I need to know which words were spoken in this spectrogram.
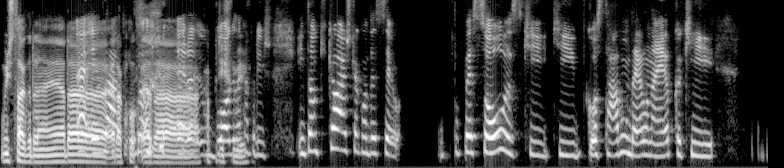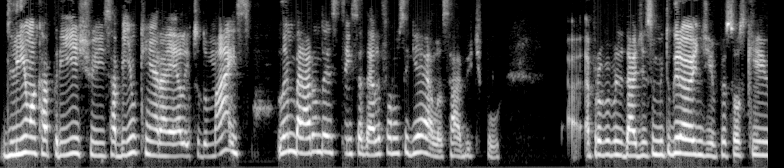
O Instagram era, É, era, Então, era era o blog da mesmo. Capricho. Então, o que, que eu acho que aconteceu? Pessoas que, que gostavam dela na época, que liam a Capricho e sabiam quem era ela e tudo mais, lembraram da existência dela e foram seguir ela, sabe? Tipo, a, a probabilidade disso é muito grande. Pessoas que,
